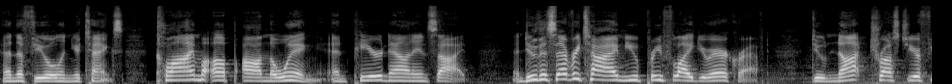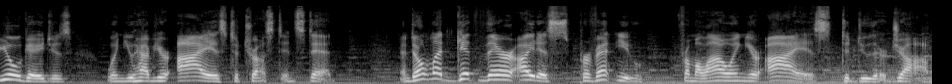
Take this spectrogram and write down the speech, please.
and the fuel in your tanks. Climb up on the wing and peer down inside. And do this every time you pre flight your aircraft. Do not trust your fuel gauges when you have your eyes to trust instead. And don't let get there itis prevent you from allowing your eyes to do their job.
